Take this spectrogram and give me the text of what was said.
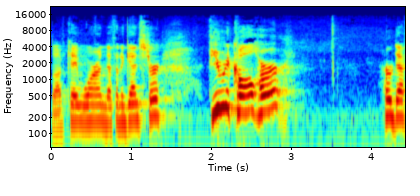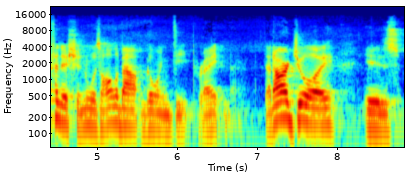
Love Kay Warren, nothing against her. If you recall her, her definition was all about going deep, right? That our joy is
